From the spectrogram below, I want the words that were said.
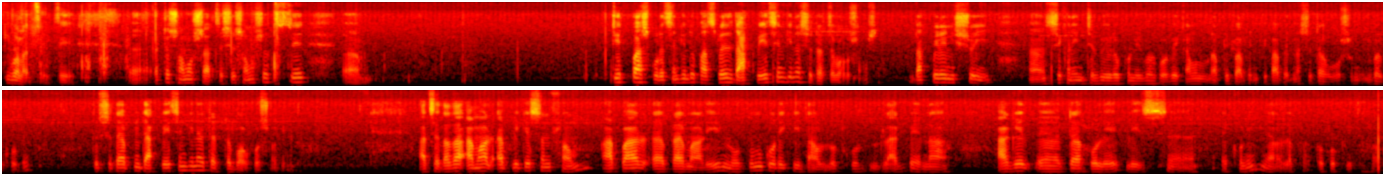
কি বলা যায় যে একটা সমস্যা আছে, সে সমস্যা হচ্ছে যে টেট পাস করেছেন কিন্তু ফার্স্ট প্রাইজ ডাক পেয়েছেন কিনা সেটা একটা বড় সমস্যা। ডাক পেলে নিশ্চয়ই সেখানে ইন্টারভিউর উপর নির্ভর করবে কেমন আপনি পাবেন, কি পাবেন না সেটা অবশ্যই নির্ভর করবে। তো সেটা আপনি ডাক পেয়েছেন কিনা এটা একটা বড় প্রশ্ন কিন্তু। আচ্ছা দাদা, আমার অ্যাপ্লিকেশন ফর্ম আপার প্রাইমারি নতুন করে কি ডাউনলোড লাগবে না? আগের আহ, টা হলে প্লিজ এখনই জানালে উপকৃত হব।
